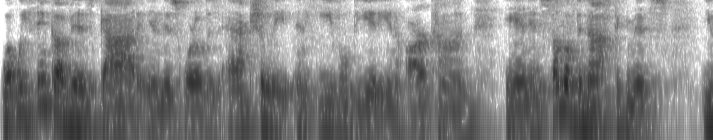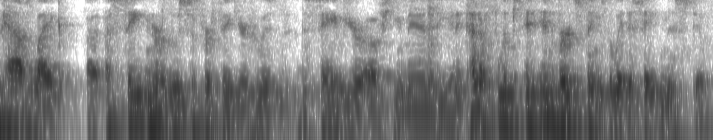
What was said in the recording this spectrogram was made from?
what we think of as God in this world is actually an evil deity, an archon. And in some of the Gnostic myths, you have like a, a, Satan or Lucifer figure who is the savior of humanity. And it kind of flips, it inverts things the way the Satanists do.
